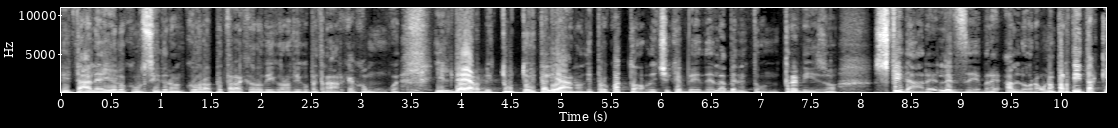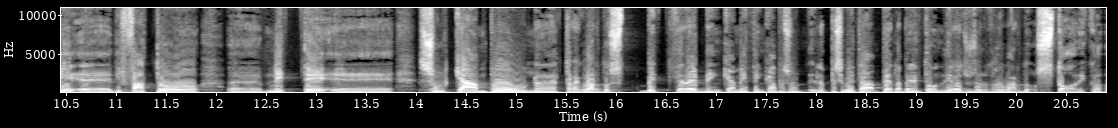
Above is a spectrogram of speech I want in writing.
d'Italia io lo considero ancora Petrarca Rovigo, Rovigo Petrarca. Comunque il derby tutto italiano di Pro 14 che vede la Benetton Treviso sfidare le zebre. Allora, una partita che eh, di fatto eh, mette eh, sul campo un traguardo, metterebbe in, mette in campo la possibilità per la Benetton di raggiungere traguardo storico,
